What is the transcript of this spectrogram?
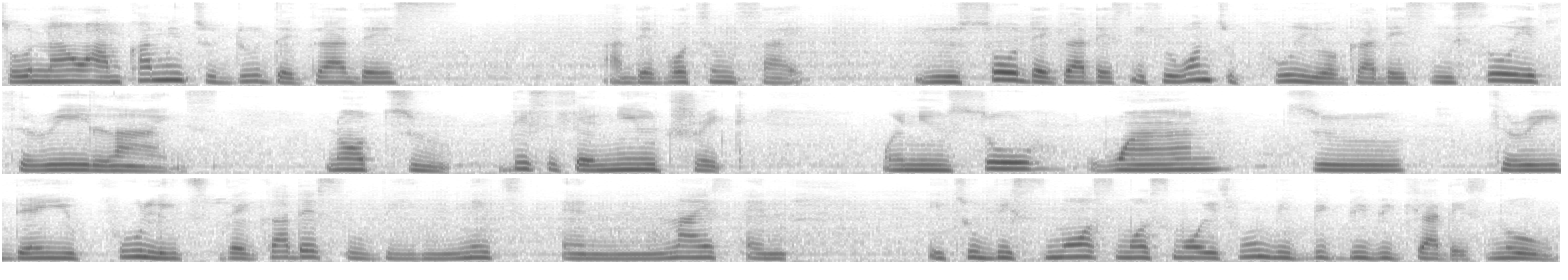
so now i'm coming to do the gathers at the bottom side. You sew the gathers if you want to pull your gathers you sew it three lines not two. This is a new trick. When you sew one two three then you pull it the gathers will be neat and nice and it will be small small small. It won't be big big big gathers no.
